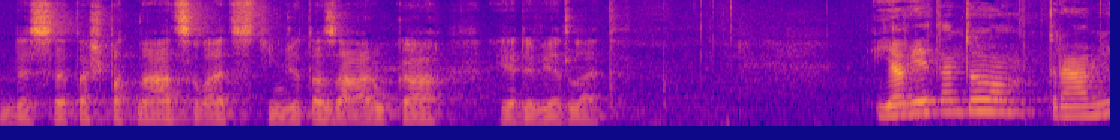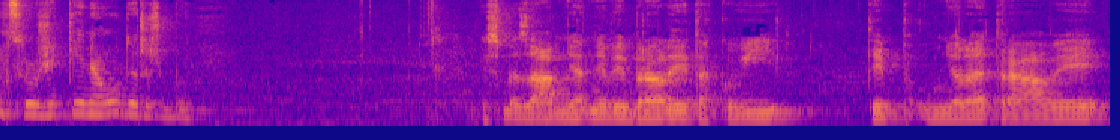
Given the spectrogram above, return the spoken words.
10 až 15 let s tím, že ta záruka je 9 let. Jak je tento trávník složitý na údržbu? My jsme záměrně vybrali takový typ umělé trávy,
